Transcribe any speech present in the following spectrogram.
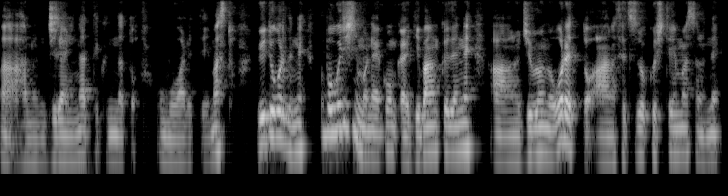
まあ、あの時代になっていくんだと思われていますというところでね、僕自身もね、今回ディバンクでね、あの自分のウォレットあの接続していますので、こ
